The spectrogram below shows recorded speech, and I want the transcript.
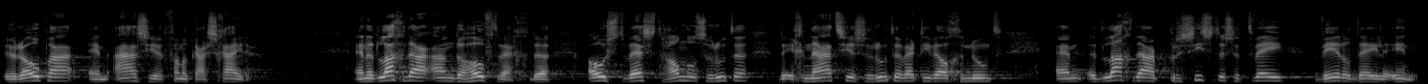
Europa en Azië van elkaar scheiden. En het lag daar aan de hoofdweg, de Oost-West handelsroute, de Ignatiusroute werd die wel genoemd. En het lag daar precies tussen twee werelddelen in.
